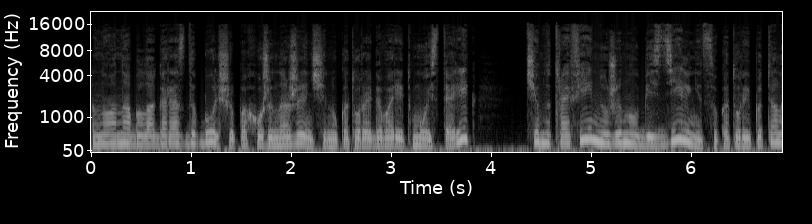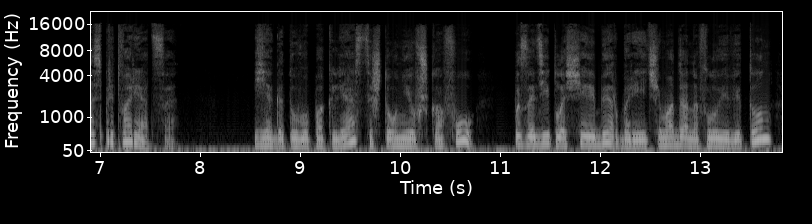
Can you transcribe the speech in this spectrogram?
но она была гораздо больше похожа на женщину, которая говорит «мой старик», чем на трофейную жену-бездельницу, которой пыталась притворяться. Я готова поклясться, что у нее в шкафу, позади плаща и Бербери и чемоданов Луи Виттон —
